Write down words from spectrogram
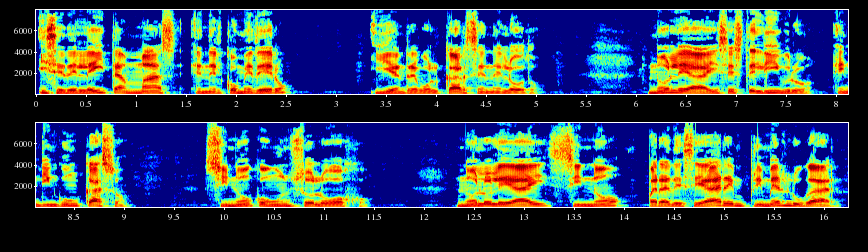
y se deleita más en el comedero y en revolcarse en el lodo. No leáis este libro en ningún caso, sino con un solo ojo. No lo leáis sino para desear en primer lugar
